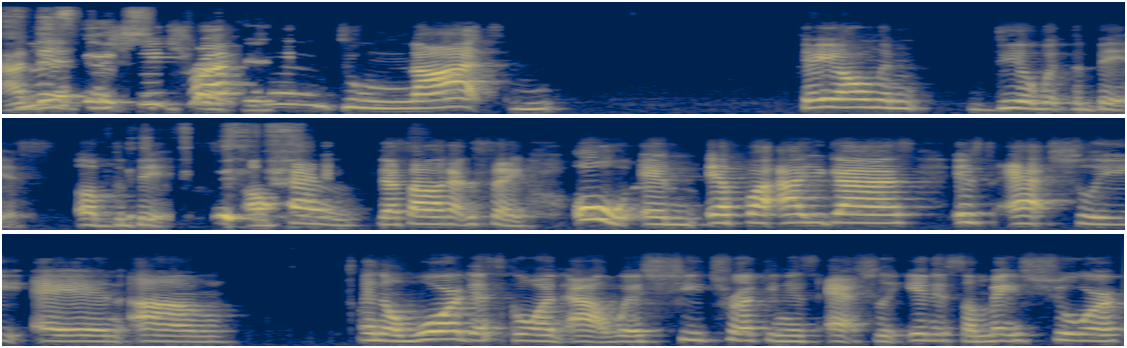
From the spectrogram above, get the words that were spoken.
I did. Listen, she trucking. Do not. They only deal with the best of the best. Okay, that's all I got to say. Oh, and FYI, you guys, it's actually an um an award that's going out where she trucking is actually in it so make sure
